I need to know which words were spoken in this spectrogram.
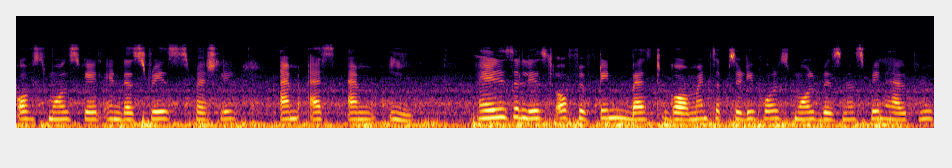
of small scale industries, especially MSME. Here is a list of 15 best government subsidy for small business will help you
